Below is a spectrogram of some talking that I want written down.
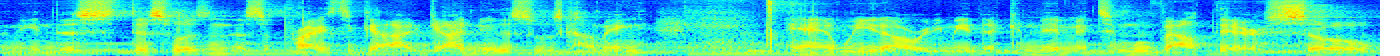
I mean, this, this wasn't a surprise to God. God knew this was coming. And we had already made that commitment to move out there. So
